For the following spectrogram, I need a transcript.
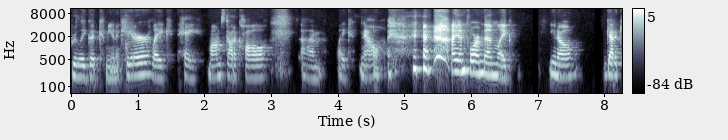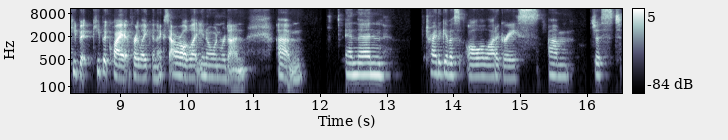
really good communicator. Like, hey, mom's got a call. Um, like now, I inform them like, you know, got to keep it keep it quiet for like the next hour. I'll let you know when we're done, um, and then try to give us all a lot of grace. Um, just,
